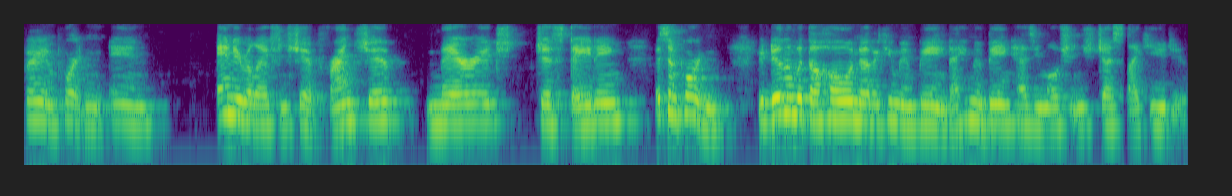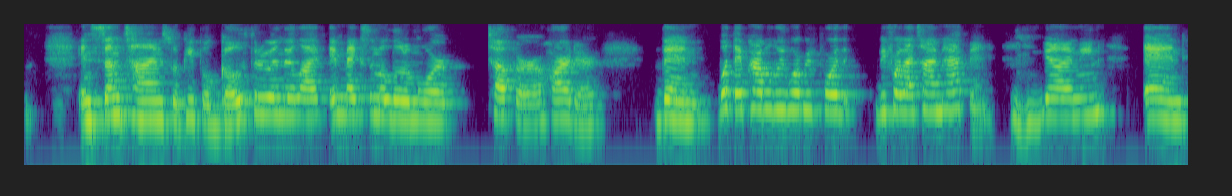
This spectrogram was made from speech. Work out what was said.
very important in any relationship, friendship, marriage, just dating. It's important. You're dealing with a whole another human being. That human being has emotions just like you do. And sometimes what people go through in their life, it makes them a little more tougher or harder than what they probably were before the, before that time happened. Mm-hmm. You know what I mean? And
